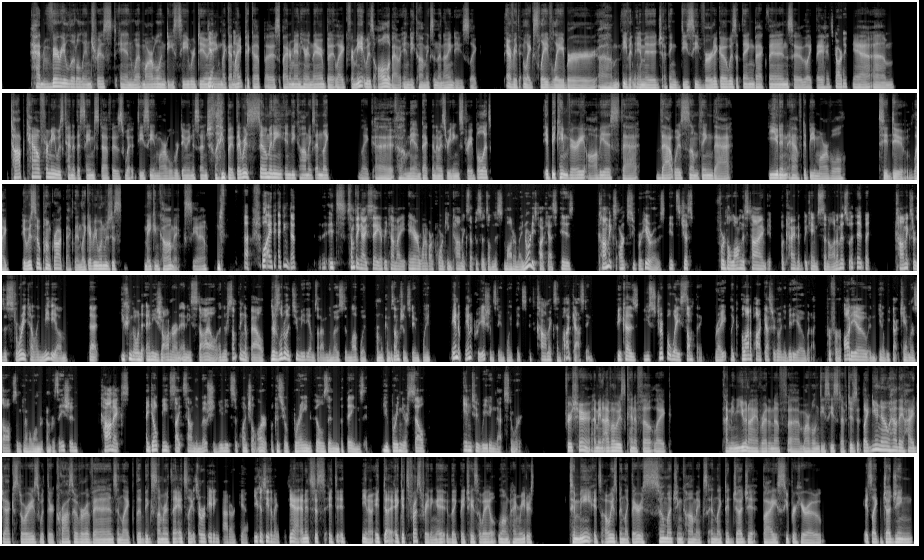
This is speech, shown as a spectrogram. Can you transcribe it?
had very little interest in what Marvel and DC were doing. Yeah, like I yeah. might pick up a Spider-Man here and there, but like for me, it was all about indie comics in the 90s. Like everything like slave labor, um, even image. I think DC Vertigo was a thing back then. So like they had started. Yeah. Um, Top Cow for me was kind of the same stuff as what DC and Marvel were doing essentially, but there was so many indie comics and like, like, uh, oh man, back then I was reading Stray Bullets. It became very obvious that that was something that you didn't have to be Marvel to do. Like it was so punk rock back then. Like everyone was just making comics, you know? well, I, th- I think that it's something I say every time I air one of our quarantine comics episodes on this modern minorities podcast is comics aren't superheroes. It's just for the longest time, it kind of became synonymous with it, but comics are the storytelling medium that you can go into any genre and any style. And there's something about, there's literally two mediums that I'm the most in love with from a consumption standpoint and a, and a creation standpoint. It's, it's comics and podcasting because you strip away something right? Like a lot of podcasts are going to video, but I prefer audio and, you know, we've got cameras off so we can have a longer conversation. Comics, I don't need sight, sound and motion. You need sequential art because your brain fills in the things. You bring yourself into reading that story. For sure. I mean, I've always kind of felt like, I mean, you and I have read enough uh, Marvel and DC stuff. Just like you know how they hijack stories with their crossover events and like the big summer thing. It's like it's a repeating pattern. Yeah, you can see the main. Yeah, and it's just it it you know, it it gets frustrating. It, like they chase away longtime readers. To me, it's always been like there is so much in comics, and like to judge it by superhero, it's like judging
